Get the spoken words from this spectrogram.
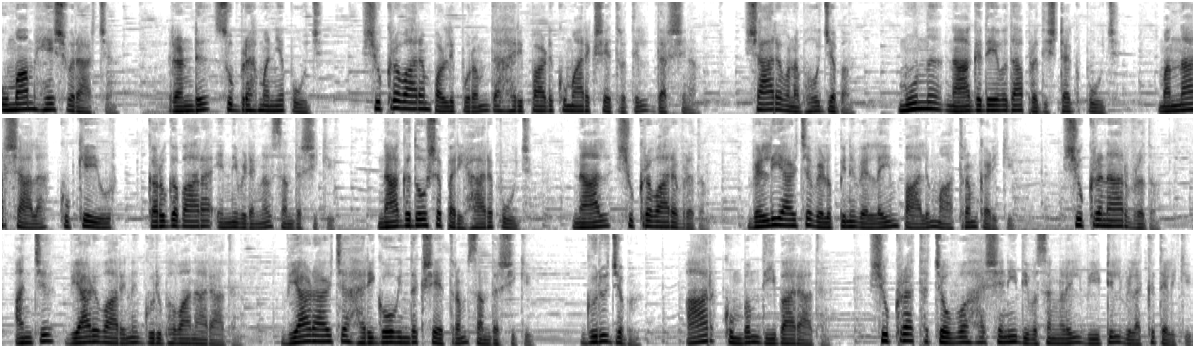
ഉമാംഹേശ്വരാർച്ച രണ്ട് സുബ്രഹ്മണ്യ പൂജ്. ശുക്രവാരം പള്ളിപ്പുറം ദ ഹരിപ്പാട് കുമാരക്ഷേത്രത്തിൽ ദർശനം. ശാരവണഭോ ജപം. മൂന്ന് നാഗദേവതാ പ്രതിഷ്ഠക് പൂജ്. മന്നാർശാല കുക്കേയൂർ കറുകപാറ എന്നിവിടങ്ങൾ സന്ദർശിക്കൂ. നാഗദോഷ പരിഹാര പൂജ്. നാല് ശുക്രവാര വ്രതം വെള്ളിയാഴ്ച വെളുപ്പിന് വെള്ളയും പാലും മാത്രം കഴിക്കൂ. ശുക്രനാർ വ്രതം. അഞ്ച് വ്യാഴവാറിന് ഗുരുഭവാനാരാധന. വ്യാഴാഴ്ച ഹരിഗോവിന്ദ ക്ഷേത്രം സന്ദർശിക്കൂ. ഗുരുജപം. ആർ കുംഭം ദീപാരാധന. ശുക്ര ഥ ചൊവ്വ ഹശനി ശനി ദിവസങ്ങളിൽ വീട്ടിൽ വിളക്ക് തെളിക്കൂ.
